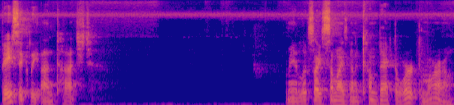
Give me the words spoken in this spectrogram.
basically untouched. Mean, it looks like somebody's going to come back to work tomorrow.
